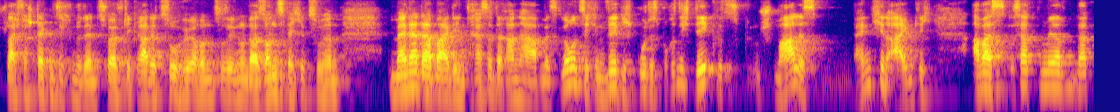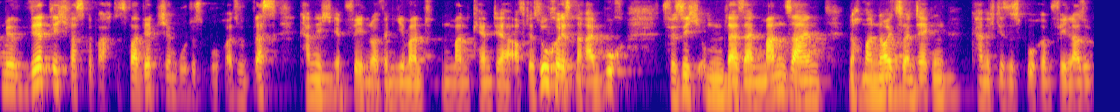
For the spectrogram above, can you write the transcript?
vielleicht verstecken sich unter den zwölf, die gerade zuhören, zusehen oder sonst welche zuhören, Männer dabei, die Interesse daran haben. Es lohnt sich, ein wirklich gutes Buch. Es ist nicht dick, es ist ein schmales Bändchen eigentlich, aber es, es, hat, mir, hat mir wirklich was gebracht. Es war wirklich ein gutes Buch. Also das kann ich empfehlen. Oder wenn jemand einen Mann kennt, der auf der Suche ist nach einem Buch für sich, um da sein Mannsein nochmal neu zu entdecken, kann ich dieses Buch empfehlen. Also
